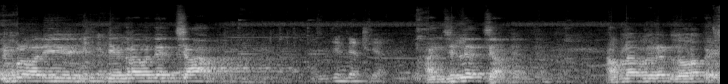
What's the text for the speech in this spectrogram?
पिंपळवाडी केंद्रामध्ये चार. आणि जिल्ह्यात चार. आपला बुलेट जोरात आहे.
